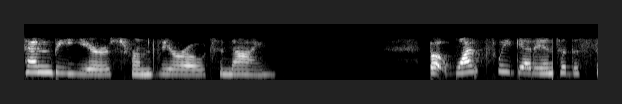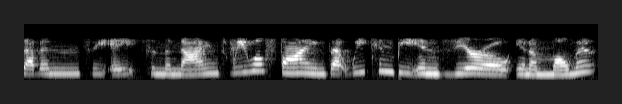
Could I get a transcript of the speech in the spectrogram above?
can be years from zero to nine. But once we get into the sevens, the eights, and the nines, we will find that we can be in zero in a moment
